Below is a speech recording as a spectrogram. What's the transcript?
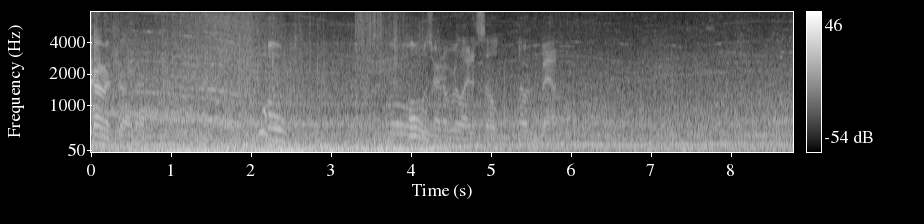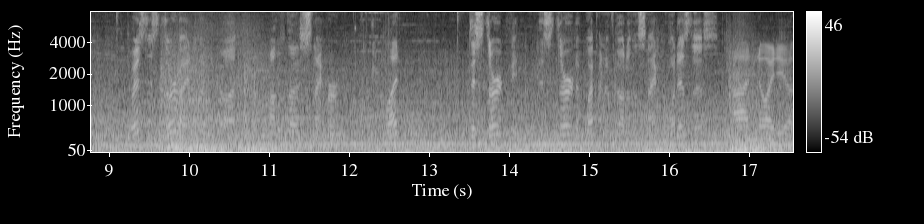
Kind of shot at. Whoa! Whoa! Almost ran over light assault. That would have been bad. Where's this third item I've got on the sniper? What? This third this third weapon I've got on the sniper. What is this? Uh, no idea.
